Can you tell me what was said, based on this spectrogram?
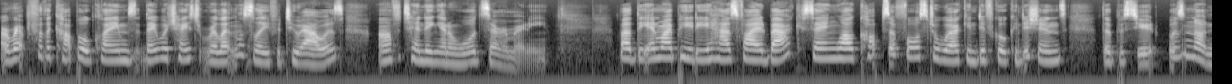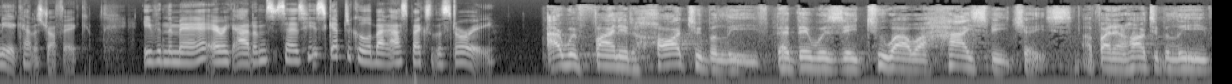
A rep for the couple claims they were chased relentlessly for two hours after attending an award ceremony. But the NYPD has fired back, saying while cops are forced to work in difficult conditions, the pursuit was not near catastrophic. Even the mayor, Eric Adams, says he's skeptical about aspects of the story. I would find it hard to believe that there was a two hour high speed chase. I find it hard to believe,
